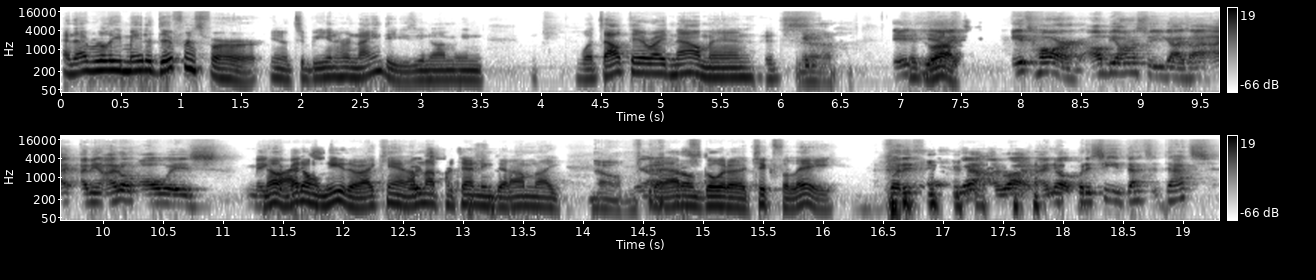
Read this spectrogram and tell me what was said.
and that really made a difference for her you know to be in her 90s you know i mean what's out there right now man it's yeah, It, It's yeah, it's, it's hard. I'll be honest with you guys. I, I, I mean, I don't always make. no i don't either i can't i'm not pretending that i'm like no, Yeah. i don't go to chick-fil-a But it, yeah, right. I know. But it, see, that's that's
